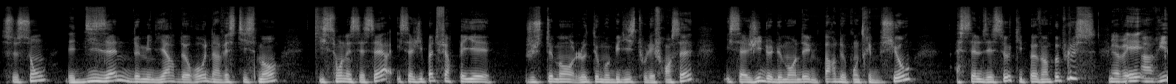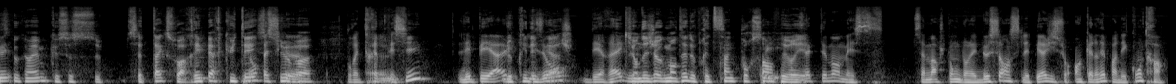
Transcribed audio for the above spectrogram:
Ce sont des dizaines de milliards d'euros d'investissement qui sont nécessaires. Il ne s'agit pas de faire payer justement l'automobiliste ou les Français, il s'agit de demander une part de contribution à celles et ceux qui peuvent un peu plus. Mais avec un risque quand même que cette taxe soit répercutée non, parce sur... Que, pour être très euh, précis, les péages, le prix des péages, des règles... Qui ont déjà augmenté de près de 5% en février. Exactement, mais ça marche donc dans les deux sens. Les péages, ils sont encadrés par des contrats.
